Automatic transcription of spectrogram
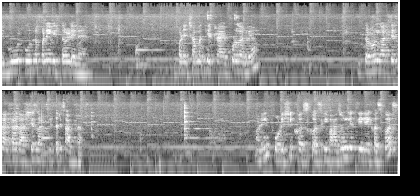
हे गूळ पूर्णपणे वितळलेलं आहे. आपण याच्यामध्ये हे ड्रायफ्रूट घालूया. तळून घातले चालतात आशेच घातले तरी चालतात. आणि थोडीशी खसखस ही भाजून घेतलेली आहे खसखस.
